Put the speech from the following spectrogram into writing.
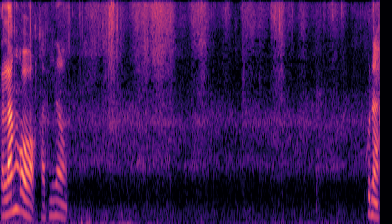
กำลังออกค่ะพี่น้องคุณน่ะ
